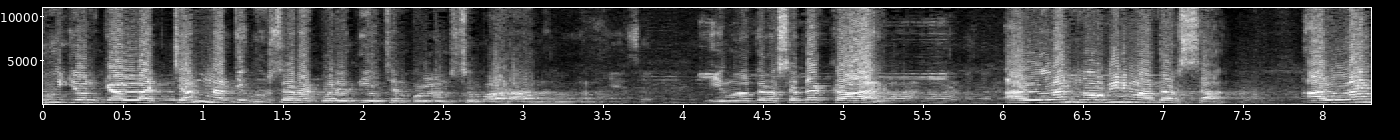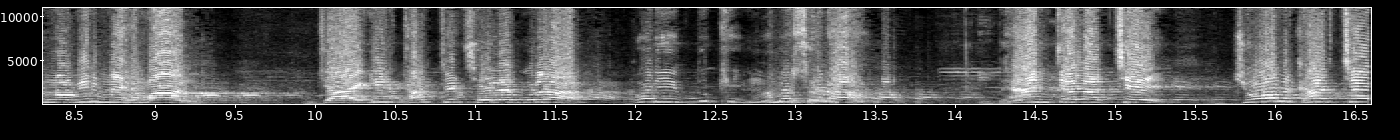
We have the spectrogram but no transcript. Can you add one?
দুইজনকে আল্লাহ জান্নাতি ঘোষণা করে দিয়েছেন। বলুন সুবাহান আল্লাহ এই মাদ্রাসাটা কার? আল্লাহ নবীর মাদ্রাসা। আল্লাহর নবীর মেহমান। জায়গির থাকছে ছেলেগুলা, গরিব দুঃখী মানুষেরা। ভ্যান চালাচ্ছে, জল খাচ্ছে,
